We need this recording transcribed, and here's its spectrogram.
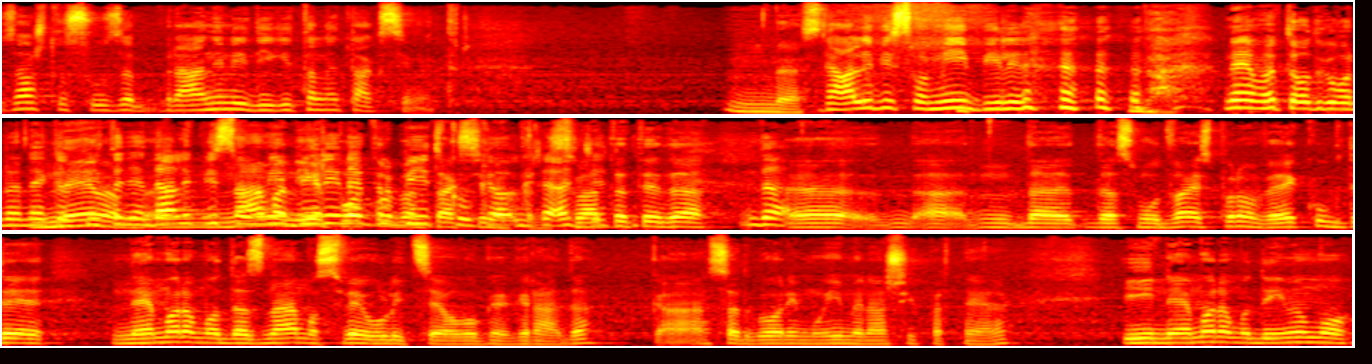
zašto su zabranili digitalne taksimetre? Ne znam. Da li bismo mi bili... Nemate odgovor na neka pitanja. Da li bismo mi bili na gubitku kao građani? Svatate e, da smo u 21. veku gde ne moramo da znamo sve ulice ovoga grada, sad govorimo u ime naših partnera, i ne moramo da imamo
